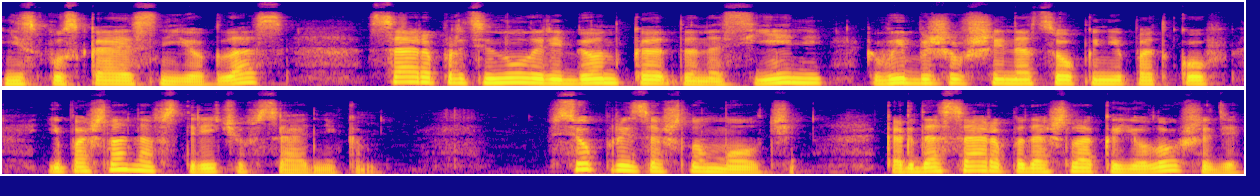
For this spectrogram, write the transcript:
Не спуская с нее глаз, Сара протянула ребенка до Насьени, выбежавшей на цоканье подков, и пошла навстречу всадникам. Все произошло молча. Когда Сара подошла к ее лошади,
